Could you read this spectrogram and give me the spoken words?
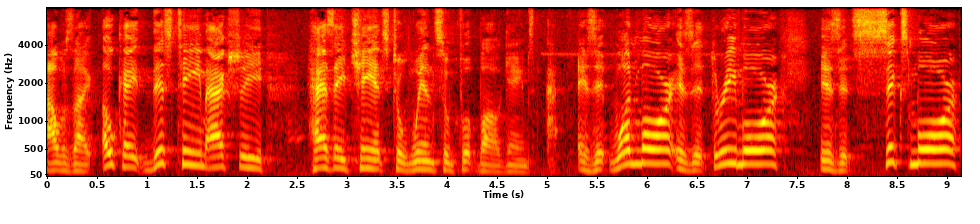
I was like, okay, this team actually has a chance to win some football games. Is it one more? Is it three more? Is it six more?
